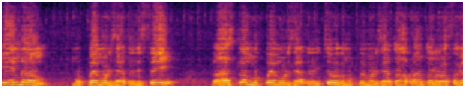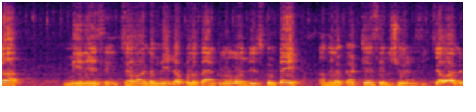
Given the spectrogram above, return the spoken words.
కేంద్రం ముప్పై మూడు శాతం ఇస్తే రాష్ట్రం ముప్పై మూడు శాతం ఇచ్చి ఒక ముప్పై మూడు శాతం ఆ ప్రాంతంలో రఫ్గా మీరేసి ఇచ్చేవాళ్ళు మీ డబ్బులు బ్యాంకులో లోన్ తీసుకుంటే అందులో కట్ చేసి ఇన్సూరెన్స్ ఇచ్చేవాళ్ళు.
